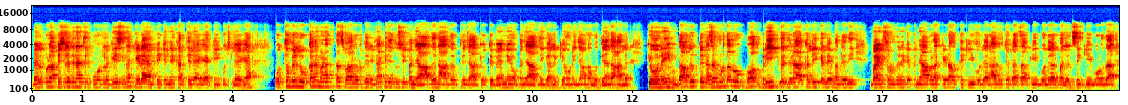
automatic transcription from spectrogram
ਬਿਲਕੁਲ ਆ, ਪਿਛਲੇ ਦਿਨਾਂ 'ਚ ਰਿਪੋਰਟ ਲੱਗੀ ਸੀ ਨਾ, ਕਿਹੜਾ ਐਮਪੀ ਕਿੰਨੇ ਖਰਚੇ ਲੈ ਗਿਆ, ਕੀ ਕੁਝ ਲੈ ਗਿਆ। ਉੱਥੋਂ ਫਿਰ ਲੋਕਾਂ ਦੇ ਮਨਾਂ 'ਚ ਤਾਂ ਸਵਾਲ ਉੱਠਦੇ ਰਹੇ ਕਿ ਜੇ ਤੁਸੀਂ ਪੰਜਾਬ ਦੇ ਨਾਂ ਦੇ ਉੱਤੇ ਜਾ ਕੇ ਉੱਤੇ ਬਹਿੰਦੇ ਹੋ, ਪੰਜਾਬ ਦੀ ਗੱਲ ਕਿਉਂ ਨਹੀਂ ਜਾਂ ਉਹਨਾਂ ਮੁੱਦਿਆਂ ਦਾ ਹੱਲ ਕਿਉਂ ਨਹੀਂ ਹੁੰਦਾ, ਉਹਦੇ ਉੱਤੇ ਨਜ਼ਰ, ਹੁਣ ਤਾਂ ਲੋਕ ਬਹੁਤ ਬਰੀਕ ਜਿਹੜਾ ਇਕੱਲੀ ਇਕੱਲੇ ਬੰਦੇ ਦੀ ਵਾਈਟ ਸੁਣਦੇ ਨੇ ਕਿ ਪੰਜਾਬ ਵਾਲਾ ਕਿਹੜਾ ਉੱਥੇ ਕੀ ਬੋਲਿਆ, ਰਾਘਵ ਚੱਡਾ ਸਾਹਿਬ ਕੀ ਬੋਲਿਆ, ਹਰਭਜਨ ਸਿੰਘ ਕੀ ਬੋਲਦਾ,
